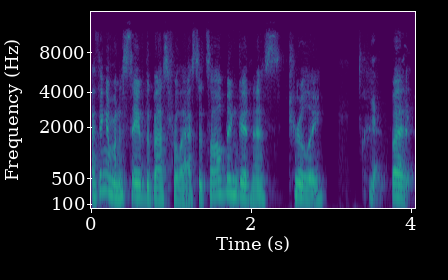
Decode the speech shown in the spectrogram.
I think I'm going to save the best for last. It's all been goodness, truly. Yeah. But,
